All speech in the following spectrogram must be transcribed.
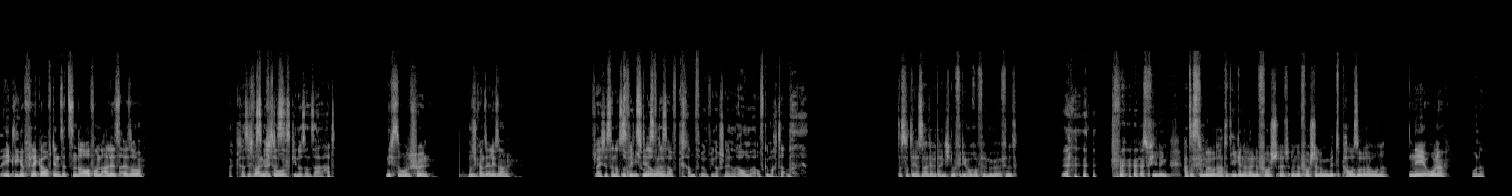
eklige Flecke auf den Sitzen drauf und alles. Also Ach, krass, das ich war wusste gar nicht nicht, dass so- das Kino so einen Saal hat. nicht so schön. Muss ich Hm. ganz ehrlich sagen. Vielleicht ist da noch Das so viel Zulauf, dass sie auf Krampf irgendwie noch schnell einen Raum aufgemacht haben. Das ist so der Saal, der wird eigentlich nur für die Horrorfilme geöffnet. Ja. Das Feeling. Hattest du eine oder hattet ihr generell eine, Vorst äh, eine Vorstellung mit Pause oder ohne? nee, ohne. Ohne.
